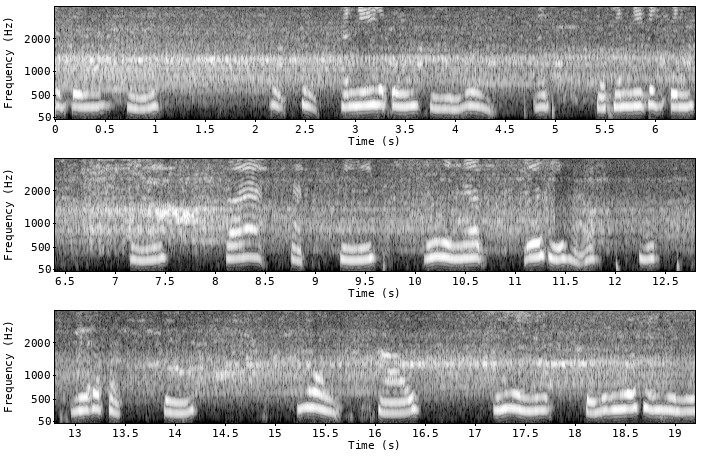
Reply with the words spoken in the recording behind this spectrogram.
จะเป็นสีคันนี้จะเป็นสีม่วงนะส่วนคันนี้ก็จะเป็นสีฟ้ากับสีน้ำเงินนะครับแล้วก็สีขาวนะนี่ก็ตัดสีม่วงขาวน้ำเงินนะผมไม่รู้ว่าใช่เงินหรือ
